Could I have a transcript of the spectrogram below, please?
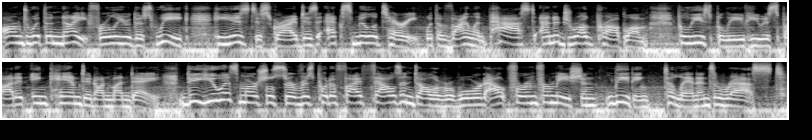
armed with a knife earlier this week. He is described as ex military with a violent past and a drug problem. Police believe he was spotted in Camden on Monday. The U.S. Marshal Service put a $5,000 reward out for information leading to Lannon's arrest.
